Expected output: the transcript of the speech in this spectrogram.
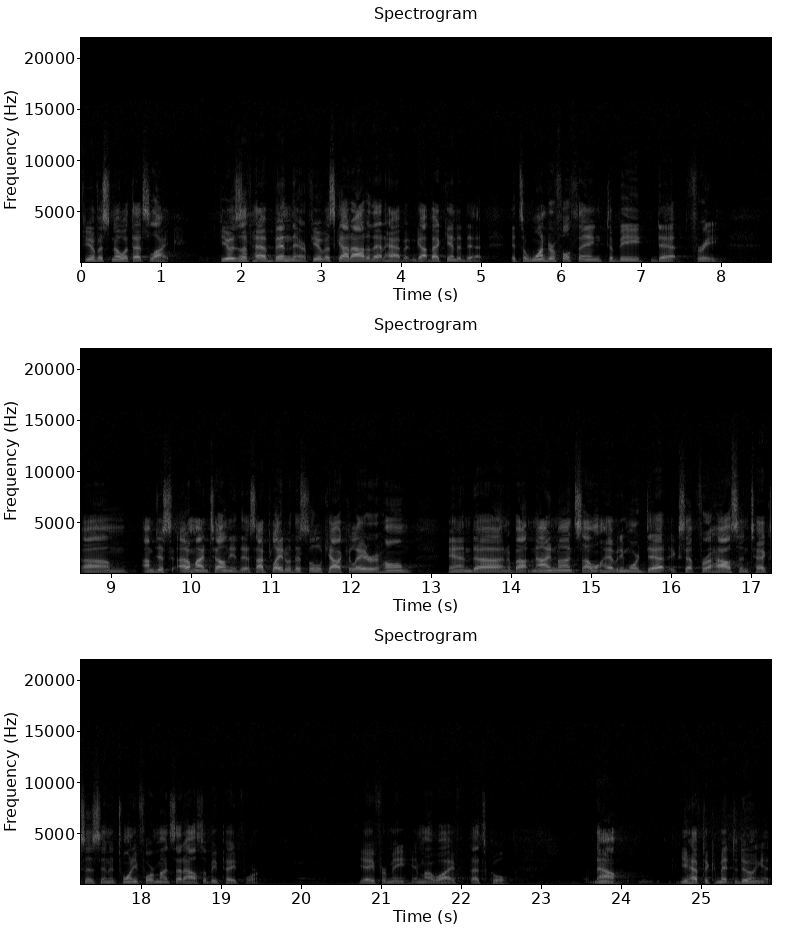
Few of us know what that's like. Few of us have been there. Few of us got out of that habit and got back into debt. It's a wonderful thing to be debt free. Um, I'm just, I don't mind telling you this. I played with this little calculator at home, and uh, in about nine months, I won't have any more debt except for a house in Texas, and in 24 months, that house will be paid for. Yay for me and my wife. That's cool. Now, you have to commit to doing it.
